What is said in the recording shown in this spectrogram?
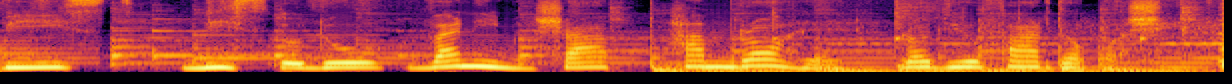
20, 22 و نیمه شب همراه رادیو فردا باشید.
